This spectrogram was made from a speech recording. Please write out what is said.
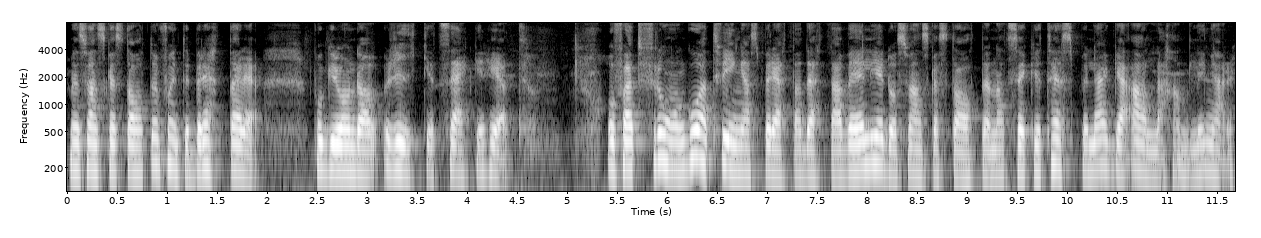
men svenska staten får inte berätta det på grund av rikets säkerhet. Och för att frångå att tvingas berätta detta väljer då svenska staten att sekretessbelägga alla handlingar.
